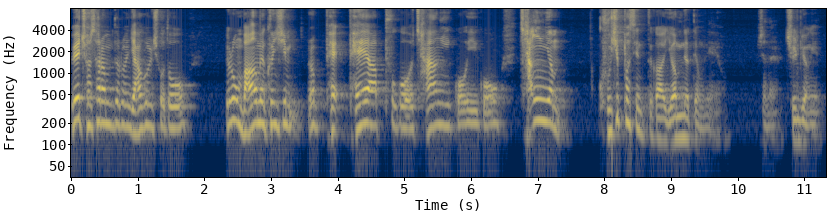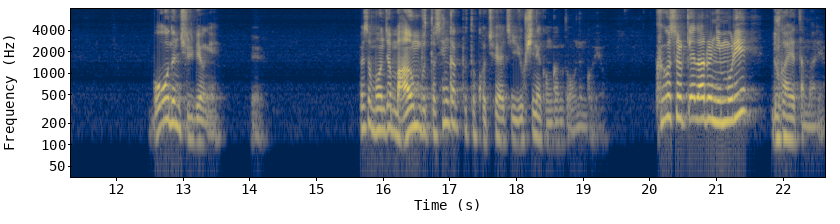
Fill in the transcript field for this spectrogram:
왜 저 사람들은 약을 줘도 여러분 마음의 근심, 배, 배 아프고 장이 꼬이고 장염 90%가 염려 때문이에요. 그렇잖아요. 질병에. 모든 질병에. 예. 그래서 먼저 마음부터 생각부터 고쳐야지 육신의 건강도 오는 거예요. 그것을 깨달은 인물이 누가였단 말이에요.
